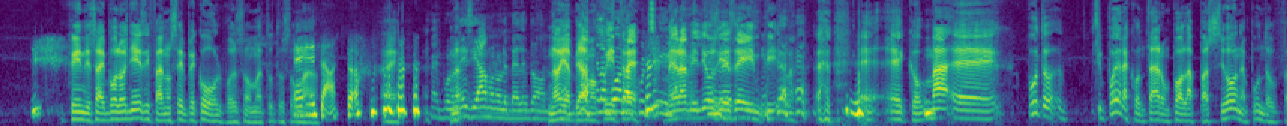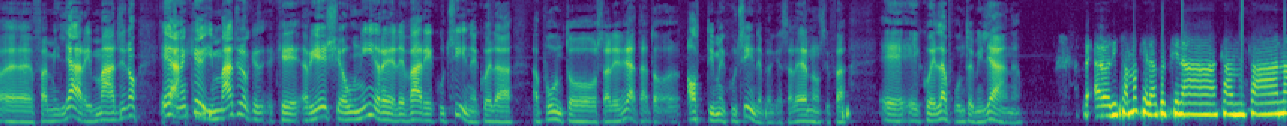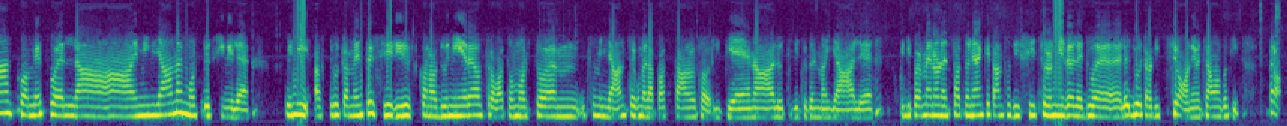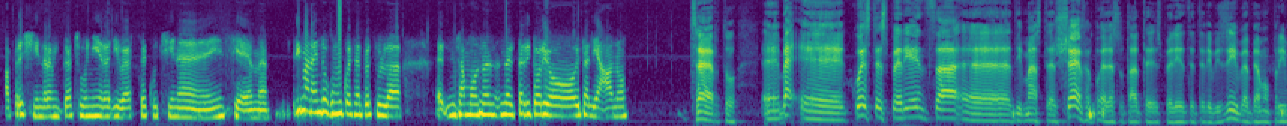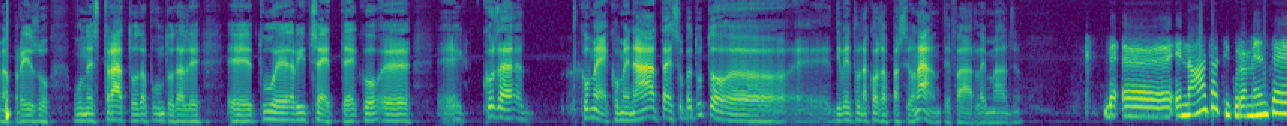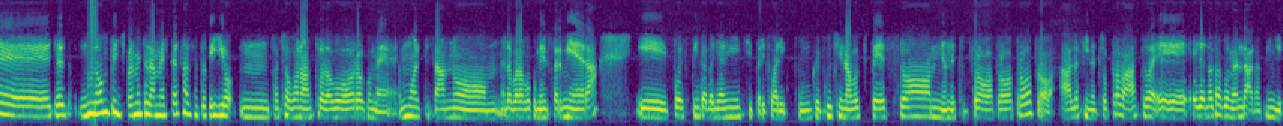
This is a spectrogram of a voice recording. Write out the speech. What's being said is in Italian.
quindi sai, i bolognesi fanno sempre colpo, insomma, tutto sommato. Eh, esatto. Eh. Ma i bolognesi eh. amano le belle donne. Noi abbiamo qui tre cucina. meravigliosi esempi. eh, ecco, ma eh, appunto ci puoi raccontare un po' la passione appunto eh, familiare, immagino, e anche immagino che, che, riesci a unire le varie cucine, quella appunto salernitana, tanto ottime cucine perché Salerno si fa, e, e quella appunto emiliana. Beh, allora, diciamo che la cucina campana come quella emiliana è molto simile, quindi assolutamente si riescono ad unire, ho trovato molto ehm, somiglianze come la pasta so, ripiena, l'utilizzo del maiale, quindi per me non è stato neanche tanto difficile unire le due, le due tradizioni, mettiamo così, però a prescindere mi piace unire diverse cucine insieme, rimanendo comunque sempre sul, eh, diciamo, nel, nel territorio italiano. Certo. Eh, beh, eh, questa esperienza eh, di Masterchef, poi adesso tante esperienze televisive, abbiamo prima preso un estratto appunto dalle eh, tue ricette, ecco, eh, eh, cosa, com'è, com'è nata e soprattutto diventa una cosa appassionante farla, immagino. Beh, eh, è nata sicuramente, cioè, non principalmente da me stessa, nel senso che io mh, mm, facevo un altro lavoro, come molti sanno, mh, lavoravo come infermiera e poi spinta dagli amici per i quali comunque cucinavo spesso, mi hanno detto prova, prova, prova, prova, alla fine ci ho provato e, ed è andata come è andata, quindi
